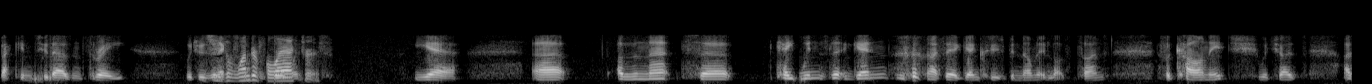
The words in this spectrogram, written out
back in 2003, which was an she's a wonderful actress. Yeah. Uh, other than that, uh, Kate Winslet again. I say again because she's been nominated lots of times for Carnage, which I I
